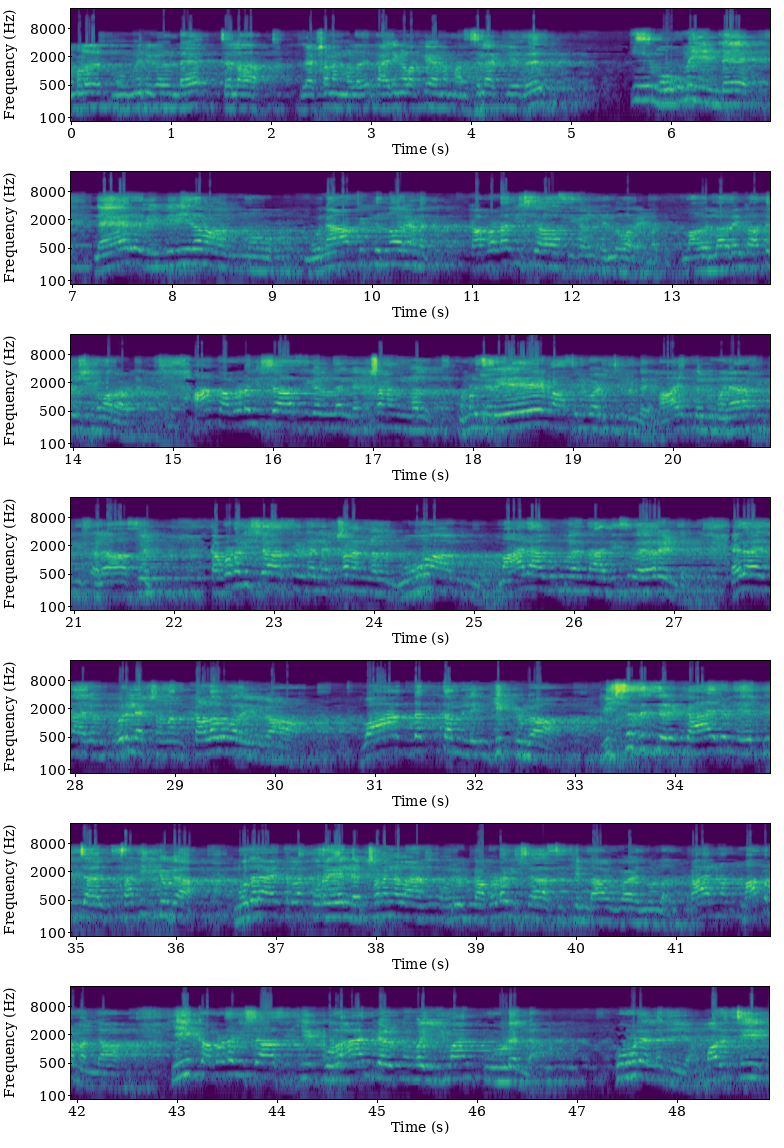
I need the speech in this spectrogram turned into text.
നമ്മൾ മൂമിനുകളുടെ ചില ലക്ഷണങ്ങൾ കാര്യങ്ങളൊക്കെയാണ് മനസ്സിലാക്കിയത്. ഈ മൂമിനിന്റെ നേരെ വിപരീതമാകുന്നു. മുനാഫിക്കുന്നവരാണ് കപടവിശ്വാസികൾ എന്ന് പറയുന്നത്. അള്ളാഹു എല്ലാവരെയും കാത്തുരക്ഷിക്കുമാറാവട്ടെ. ആ കപടവിശ്വാസികളുടെ ലക്ഷണങ്ങൾ നമ്മൾ ചെറിയ ക്ലാസ്സിൽ പഠിച്ചിട്ടുണ്ട്. ആയത്തുൽ മുനാഫിക്കി സലാസുൽ. കപടവിശ്വാസിയുടെ ലക്ഷണങ്ങൾ മൂന്നാകുന്നു നാലാകുന്നു എന്ന ഹദീസ് വേറെ ഉണ്ട് ഏതായിരുന്നാലും ഒരു ലക്ഷണം കളവ് പറയുക വാഗ്ദത്തം ലംഘിക്കുക വിശ്വസിച്ചൊരു കാര്യം ഏൽപ്പിച്ചാൽ ചതിക്കുക മുതലായിട്ടുള്ള കുറെ ലക്ഷണങ്ങളാണ് ഒരു കപട വിശ്വാസിക്ക് ഉണ്ടാവുക എന്നുള്ളത്. കാരണം മാത്രമല്ല ഈ കപട വിശ്വാസിക്ക് ഖുർആൻ കേൾക്കുമ്പോൾ ഈമാൻ കൂടല്ല കൂടല്ല ചെയ്യാം. മറിച്ച്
